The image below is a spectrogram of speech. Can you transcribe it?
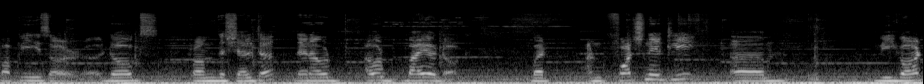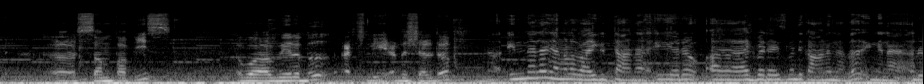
puppies or uh, dogs from the shelter, then I would I would buy a dog. But unfortunately, um, we got uh, some puppies were available actually at the shelter. ഇന്നലെ ഞങ്ങൾ വൈകിട്ടാണ് ഈ ഒരു അഡ്വർടൈസ്മെന്റ് കാണുന്നത് ഇങ്ങനെ ഒരു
